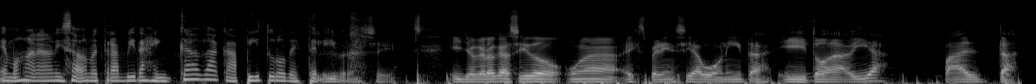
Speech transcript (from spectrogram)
Hemos analizado nuestras vidas en cada capítulo de este libro. Sí, y yo creo que ha sido una experiencia bonita y todavía falta.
